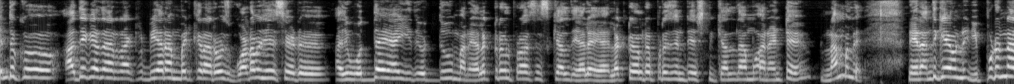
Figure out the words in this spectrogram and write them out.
ఎందుకు? అదే కదా డాక్టర్ బిఆర్ అంబేద్కర్ ఆ రోజు గొడవ చేశాడు. అది వద్దయా ఇది వద్దు మన ఎలక్ట్రల్ ప్రాసెస్కి వెళ్దాం ఎలక్ట్రల్ రిప్రజెంటేషన్కి వెళ్దాము అని అంటే నమ్మలే. నేను అందుకే ఇప్పుడున్న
